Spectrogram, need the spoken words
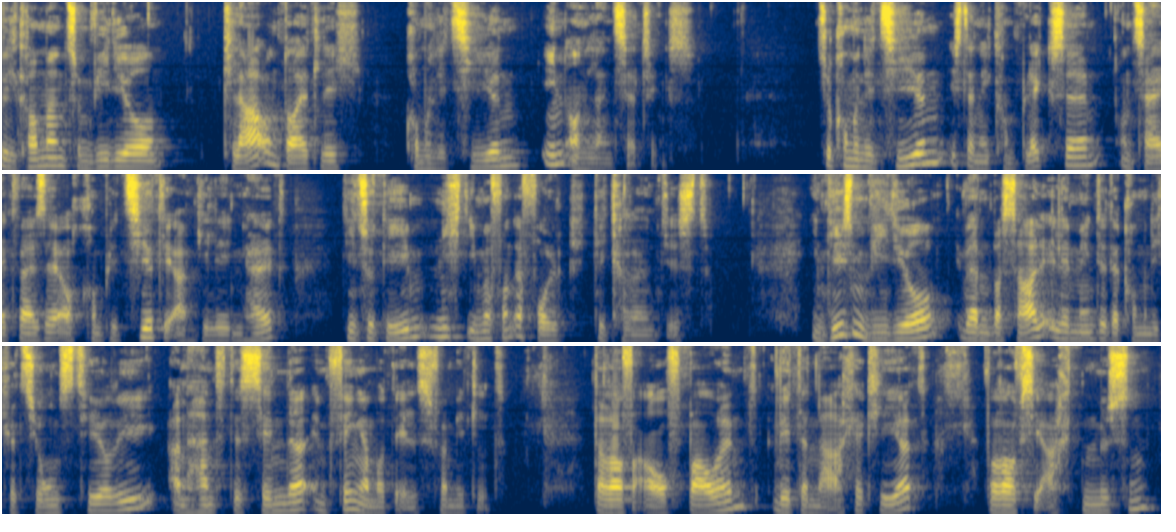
willkommen zum Video Klar und deutlich Kommunizieren in Online-Settings. Zu kommunizieren ist eine komplexe und zeitweise auch komplizierte Angelegenheit, die zudem nicht immer von Erfolg gekrönt ist. In diesem Video werden basale Elemente der Kommunikationstheorie anhand des Sender-Empfänger-Modells vermittelt. Darauf aufbauend wird danach erklärt, worauf Sie achten müssen,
